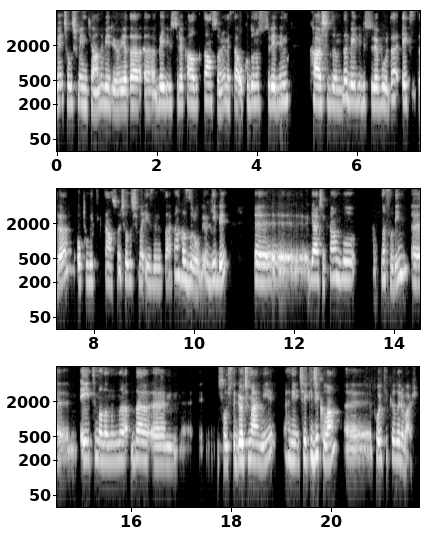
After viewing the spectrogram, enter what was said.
ve çalışma imkanı veriyor. Ya da e, belli bir süre kaldıktan sonra mesela okuduğunuz sürenin karşılığında belli bir süre burada ekstra okul bittikten sonra çalışma izniniz zaten hazır oluyor gibi. E, gerçekten bu nasıl diyeyim e, eğitim alanında da e, sonuçta göçmenliği hani çekici kılan e, politikaları var.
